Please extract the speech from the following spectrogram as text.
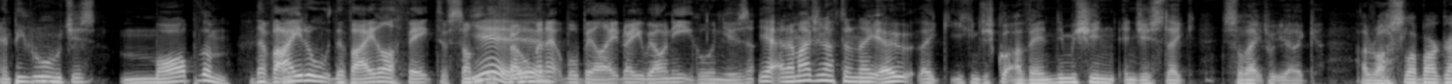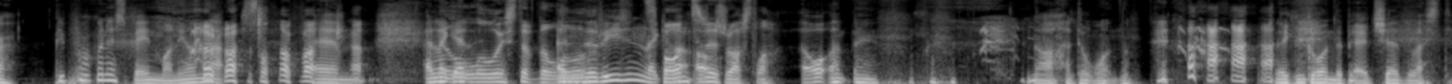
and people will just mob them. The viral, the viral effect of somebody Yeah, filming yeah. it will be like, right, we all need to go and use it. Yeah, and imagine after a night out, like you can just go to a vending machine and just like select what you like a rustler burger. People are going to spend money on that. Rustler, um, and like, the and, lowest of the low. and the reason like Sponsor uh, is Rustler. oh, um, no, I don't want them. they can go on the bedshed list.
